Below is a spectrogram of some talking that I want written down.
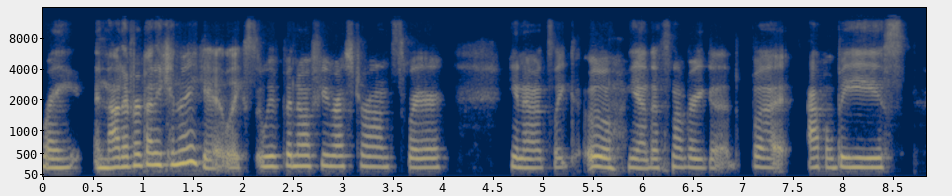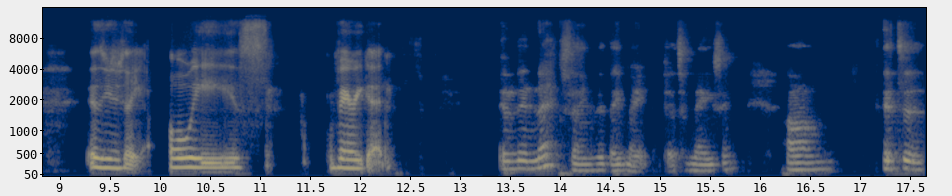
Right. And not everybody can make it. Like we've been to a few restaurants where you know, it's like, oh, yeah, that's not very good. But Applebee's is usually always very good. and the next thing that they make that's amazing, um, it's a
